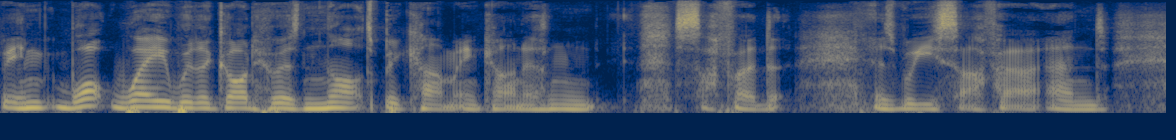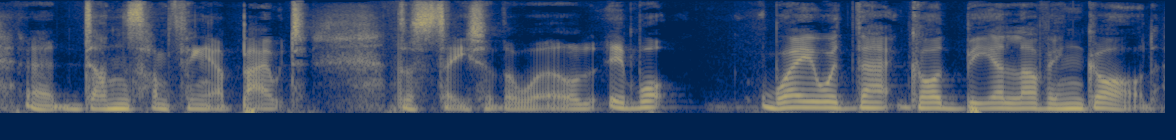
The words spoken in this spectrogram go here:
In what way would a God who has not become incarnate and suffered as we suffer and uh, done something about the state of the world, in what way would that God be a loving God?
